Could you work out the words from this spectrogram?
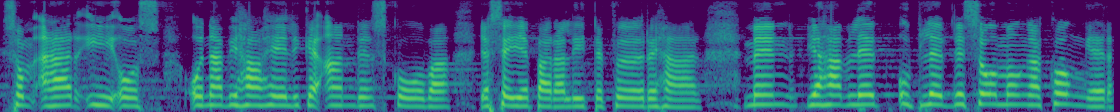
som är i oss. Och när vi har helige andens gåva, jag säger bara lite före här, men jag har upplevt det så många gånger.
